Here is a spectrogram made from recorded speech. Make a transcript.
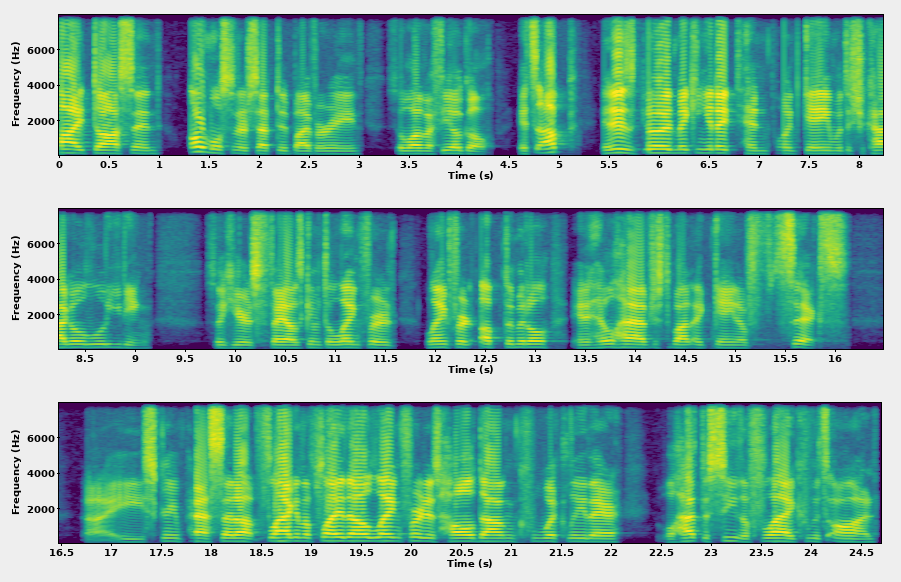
by Dawson. Almost intercepted by Vereen. So we'll have a field goal. It's up. It is good, making it a 10 point game with the Chicago leading. So here's Fales. Give it to Langford. Langford up the middle, and he'll have just about a gain of six. Uh, he screen pass set up. Flag in the play, though. Langford is hauled down quickly there. We'll have to see the flag who it's on.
